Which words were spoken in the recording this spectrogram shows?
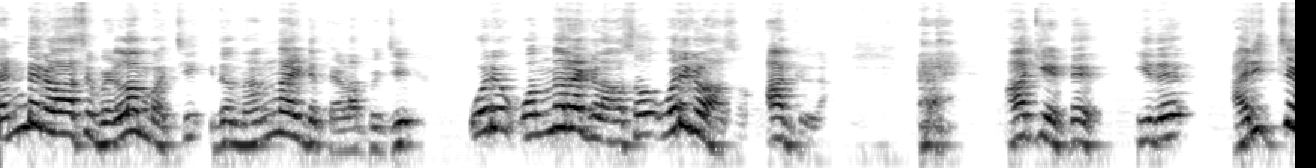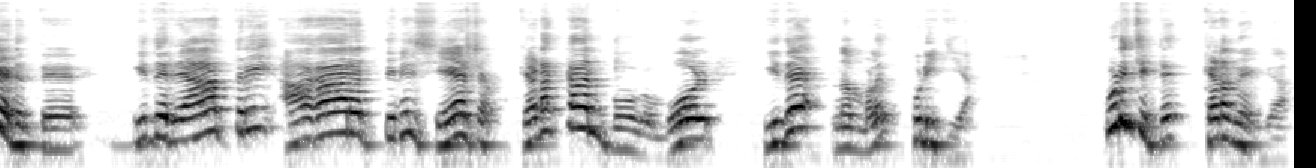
രണ്ട് ഗ്ലാസ് വെള്ളം വച്ച് ഇത് നന്നായിട്ട് തിളപ്പിച്ച് ഒരു ഒന്നര ഗ്ലാസോ ഒരു ഗ്ലാസോ ആക്കുക. ആക്കിയിട്ട് ഇത് അരിച്ചെടുത്ത് ഇത് രാത്രി ആഹാരത്തിന് ശേഷം കിടക്കാൻ പോകുമ്പോൾ ഇത് നമ്മൾ കുടിക്കുക. കുടിച്ചിട്ട് കിടന്നേക്കുക.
